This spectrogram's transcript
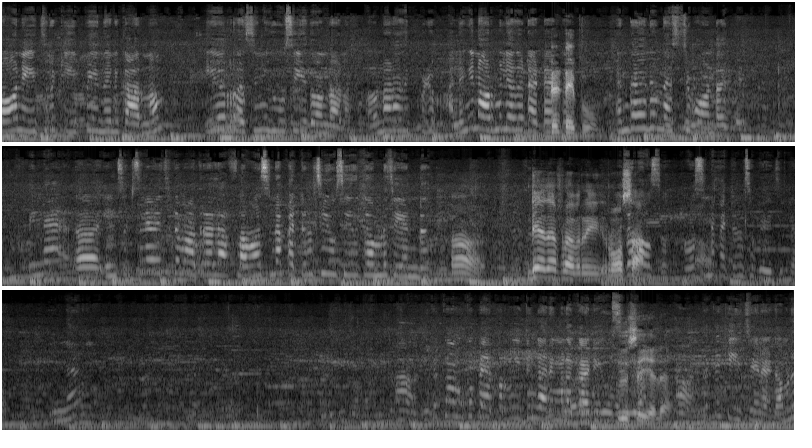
റോ നേച്ചർ കീപ്പ് ചെയ്യുന്നതിന് കാരണം ഈ ഒരു റെസിൻ യൂസ് ചെയ്തുകൊണ്ടാണ്. അതുകൊണ്ടാണ് അത് ഇപ്പോഴും അല്ലെങ്കിൽ നോർമലി അത് ഡെഡായിട്ട് ഡെഡായി എന്തായാലും നശിച്ചു പോകണ്ടല്ലേ പിന്നെ മാത്രമല്ല ഫ്ലവേഴ്സിന്റെ പെറ്റൽസ് യൂസ് ചെയ്തിട്ട് നമ്മൾ ചെയ്യേണ്ടത് ആ ഇത് ഏതാ ഫ്ലവർ? റോസ? റോസ്. റോസിന്റെ പെറ്റൽസ് ഉപയോഗിച്ചിട്ട്. പിന്നെ? ആ ഇതൊക്കെ നമുക്ക് പേപ്പർ വെയിറ്റും കാര്യങ്ങളൊക്കെ ആയിട്ട് യൂസ് യൂസ് ചെയ്യല്ലേ? ആ ഇതൊക്കെ നമ്മൾ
